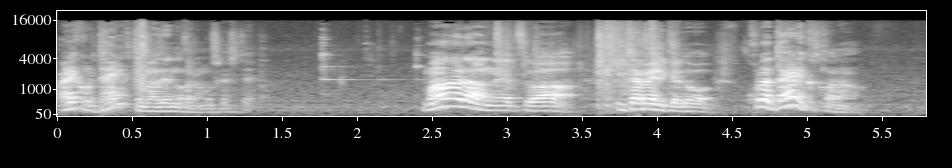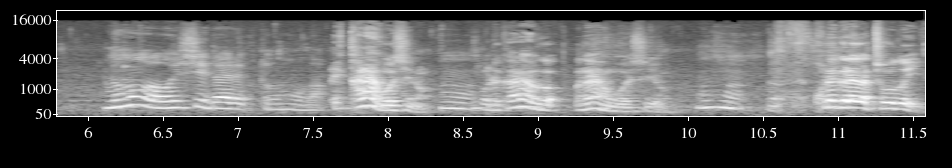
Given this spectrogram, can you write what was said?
あれこれダイレクト混ぜんのかなもしかして。マーラーのやつは炒めるけどこれはダイレクトかな？の方が美味しいダイレクトの方が。え辛い方が美味しいの、うん。俺辛い方がない方が美味しいよ。うんうん。これぐらいがちょうどいい。よ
